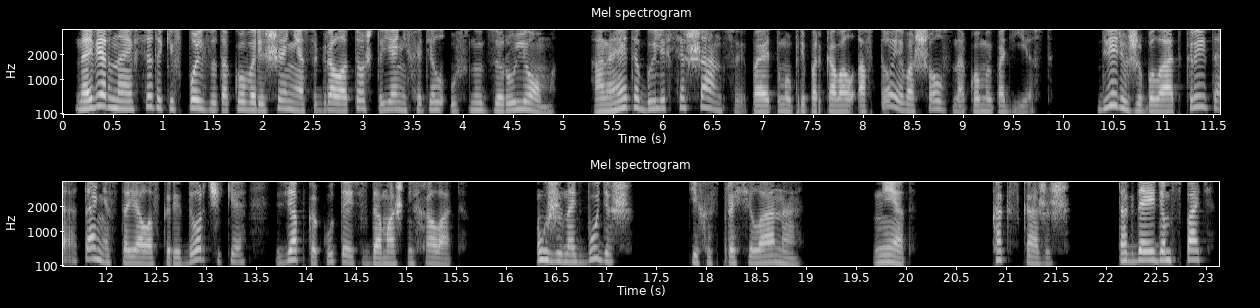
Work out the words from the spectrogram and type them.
Наверное, все-таки в пользу такого решения сыграло то, что я не хотел уснуть за рулем, а на это были все шансы, поэтому припарковал авто и вошел в знакомый подъезд. Дверь уже была открыта, Таня стояла в коридорчике, зябко кутаясь в домашний халат. «Ужинать будешь?» — тихо спросила она. «Нет», как скажешь. Тогда идем спать.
